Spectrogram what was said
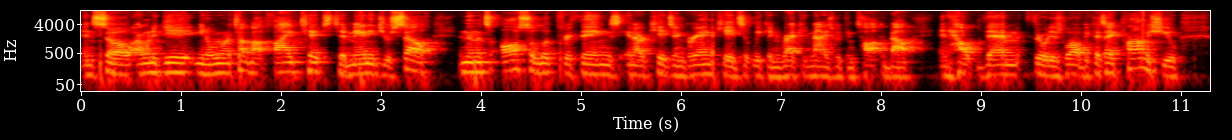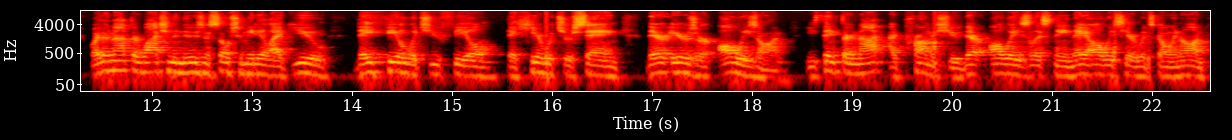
And so I want to get, you know, we want to talk about five tips to manage yourself. And then let's also look for things in our kids and grandkids that we can recognize, we can talk about and help them through it as well. Because I promise you, whether or not they're watching the news and social media like you, they feel what you feel, they hear what you're saying, their ears are always on. You think they're not? I promise you, they're always listening. They always hear what's going on.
